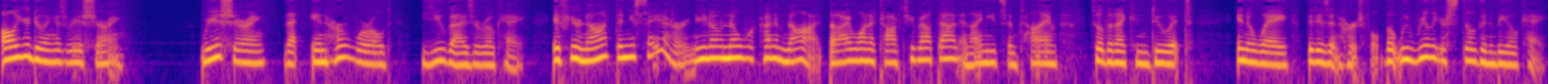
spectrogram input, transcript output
all you're doing is reassuring. Reassuring that in her world, you guys are okay. If you're not, then you say to her, you know, no, we're kind of not, but I want to talk to you about that and I need some time so that I can do it in a way that isn't hurtful. But we really are still going to be okay.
